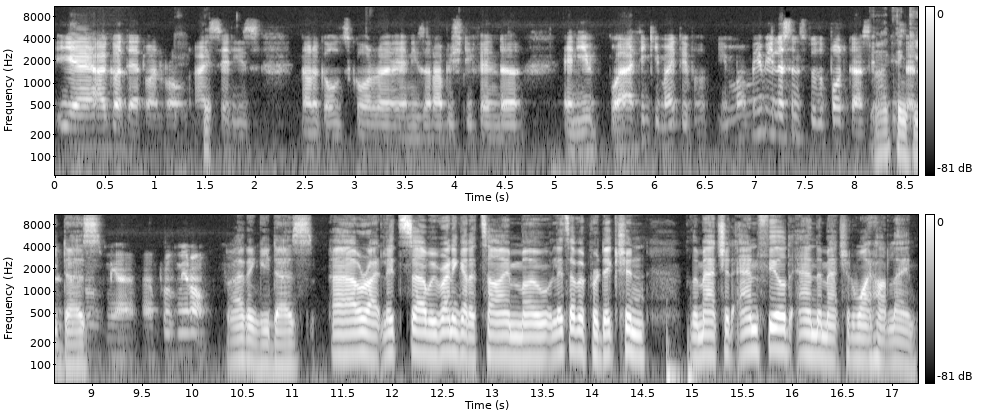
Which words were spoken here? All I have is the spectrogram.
Yeah, I got that one wrong. I said he's not a goal scorer and he's a rubbish defender. And he, well, I think he might have, he maybe listens to the podcast. I think he does. Prove me, uh, prove me wrong. I think he does. Uh, all right, let's. Uh, we're running out of time, Mo. Let's have a prediction for the match at Anfield and the match at White Hart Lane.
